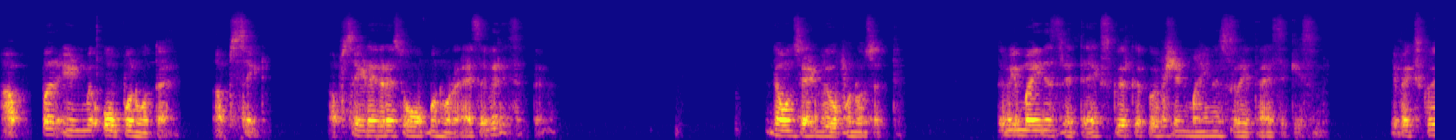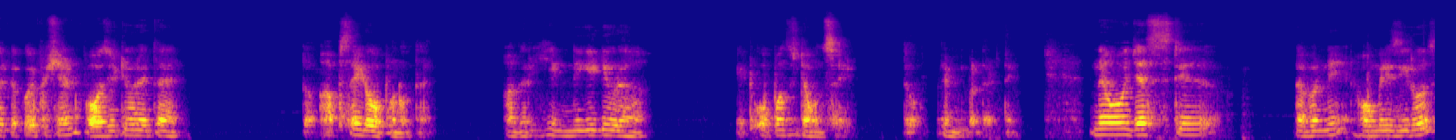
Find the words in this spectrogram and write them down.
अपर एंड में ओपन होता है अपसाइड अपसाइड अगर ऐसा ओपन हो रहा है, ऐसा भी रह सकता है। डाउन साइड भी ओपन हो सकते हैं। तभी माइनस रहता है एक्स स्क्वायर का कोएफिशिएंट माइनस रहता है ऐसे केस में। जब एक्स स्क्वायर का कोएफिशिएंट पॉजिटिव रहता है तो अप साइड ओपन होता है। अगर ये नेगेटिव रहा इट ओपन्स डाउन साइड तो रिमेंबर दैट थिंग just uh, अपन ने many zeros?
